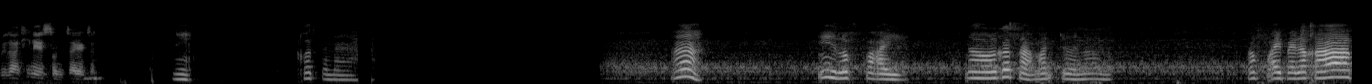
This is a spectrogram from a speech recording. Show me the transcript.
เวลาที่เรย์สนใจอยากจะนี่โฆษณาอะนี่รถไฟ เราก็สามารถเดินได้แล้วรถไฟไปแล้วครับ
